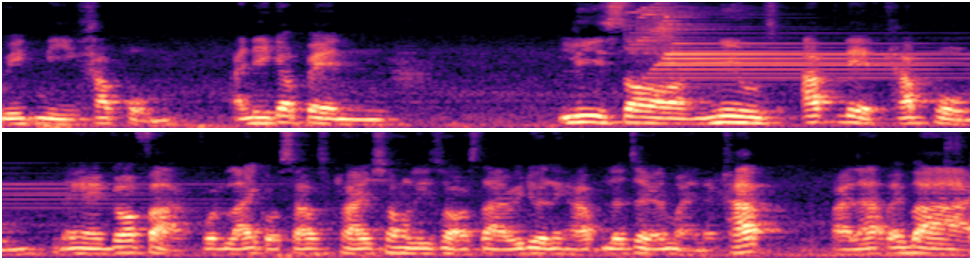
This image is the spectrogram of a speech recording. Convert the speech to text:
วีคนี้ครับผม อันนี้ก็เป็นรีซอร์นิวส์อัปเดตครับผมยังไงก็ฝากกดไลค์กด Subscribe ช่องรีซอร์สไตล์ไว้ด้วยนะครับ แล้วเจอกันใหม่นะครับ ไปแล้วบ๊ายบาย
